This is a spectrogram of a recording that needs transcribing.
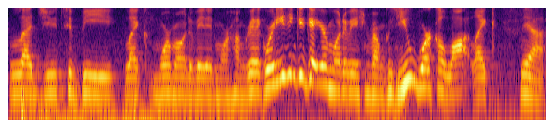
led you to be like more motivated, more hungry? Like, where do you think you get your motivation from? Because you work a lot. Like, Yeah.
